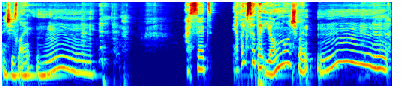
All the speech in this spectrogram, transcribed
And she's like, mm. I said, he looks a bit young though. She went, mm.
